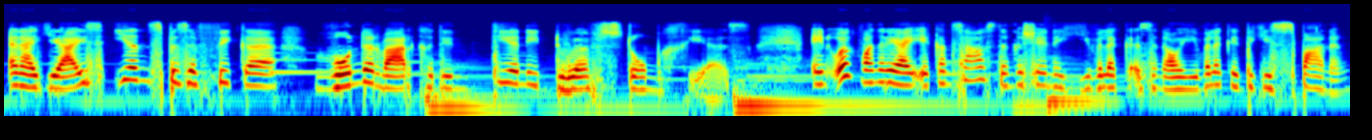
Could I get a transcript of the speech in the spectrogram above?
en hy het juis een spesifieke wonderwerk gedoen teen die doofstom gees. En ook wanneer jy jy kan selfs dink as jy in 'n huwelik is en daai huwelik het bietjie spanning.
